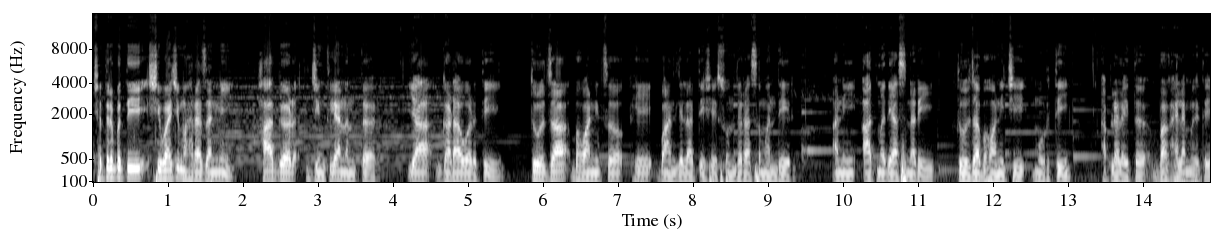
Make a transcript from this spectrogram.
छत्रपती शिवाजी महाराजांनी हा गड जिंकल्यानंतर या गडावरती तुळजा भवानीचं हे बांधलेलं अतिशय सुंदर असं मंदिर आणि आतमध्ये असणारी तुळजा भवानीची मूर्ती आपल्याला इथं बघायला मिळते.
